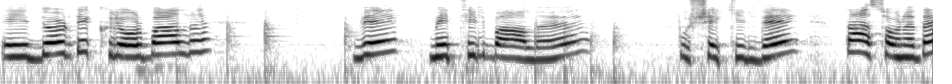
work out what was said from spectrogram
E, 4'e klor bağlı ve metil bağlı bu şekilde. Daha sonra da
